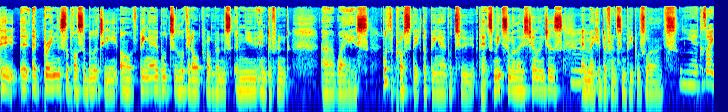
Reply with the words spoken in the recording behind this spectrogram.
it, it, brings the possibility of being able to look at old problems in new and different uh, ways with the prospect of being able to perhaps meet some of those challenges mm. and make a difference in people's lives. Yeah, because I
